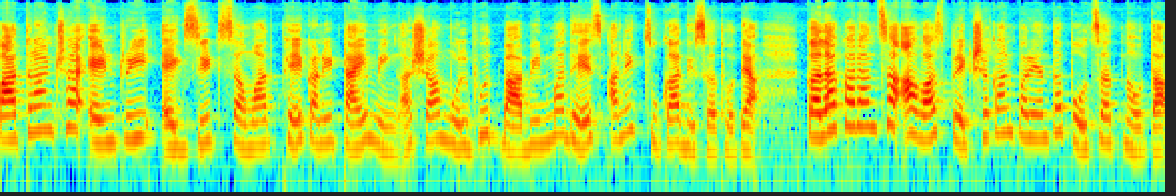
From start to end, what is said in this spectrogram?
पात्रांच्या एंट्री एक्झिट संवाद फेक आणि टायमिंग अशा मूलभूत बाबींमध्येच अनेक चुका दिसत होत्या. कलाकारांचा आवाज प्रेक्षकांपर्यंत पोहोचत नव्हता.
